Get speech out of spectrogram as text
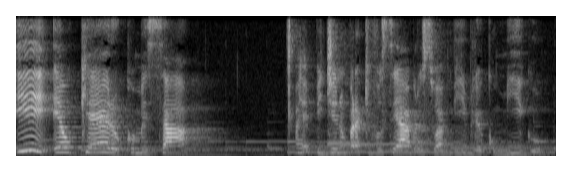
E eu quero começar é, pedindo para que você abra sua Bíblia comigo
